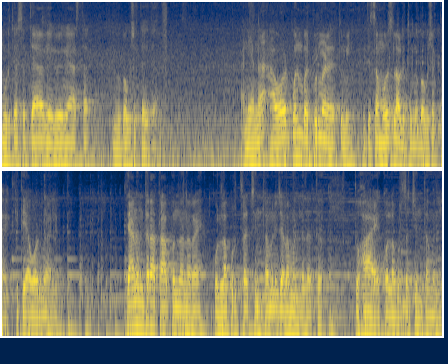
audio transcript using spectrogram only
मूर्ती असतात त्या वेगवेगळ्या असतात. तुम्ही बघू शकता इथं. आणि यांना अवॉर्ड पण भरपूर मिळाले तुम्ही. इथे समोरच लावले तुम्ही बघू शकताय किती अवॉर्ड मिळाले. त्यानंतर आता आपण जाणार आहे कोल्हापूरचा चिंतामणी ज्याला म्हटलं जातं. तो हा आहे कोल्हापूरचा चिंतामणी.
